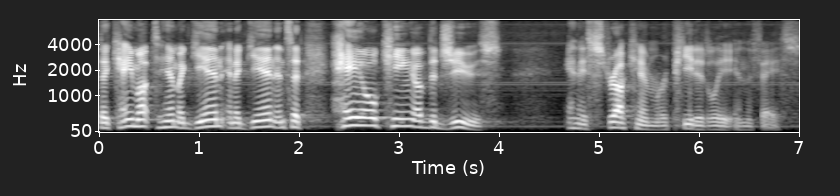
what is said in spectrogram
They came up to him again and again and said, Hail, King of the Jews! And they struck him repeatedly in the face.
